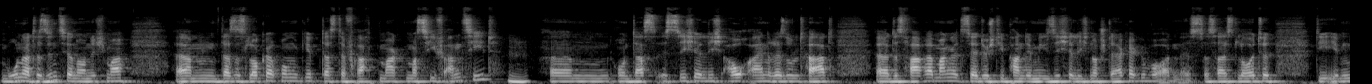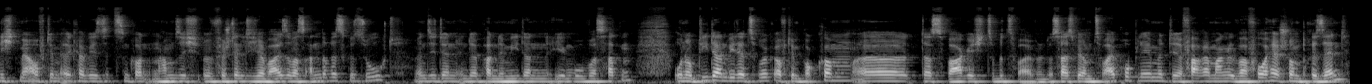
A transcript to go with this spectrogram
Monate sind es ja noch nicht mal, ähm, dass es Lockerungen gibt, dass der Frachtmarkt massiv anzieht. Mhm. Ähm, und das ist sicherlich auch ein Resultat äh, des Fahrermangels, der durch die Pandemie sicherlich noch stärker geworden ist. Das heißt, Leute, die eben nicht mehr auf dem LKW sitzen konnten, haben sich äh, verständlicherweise was anderes gesucht, wenn sie denn in der Pandemie dann irgendwo was hatten. Und ob die dann wieder zurück auf den Bock kommen, äh, das wage ich zu bezweifeln. Das heißt, wir haben zwei Probleme. Der Fahrermangel war vorher schon präsent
